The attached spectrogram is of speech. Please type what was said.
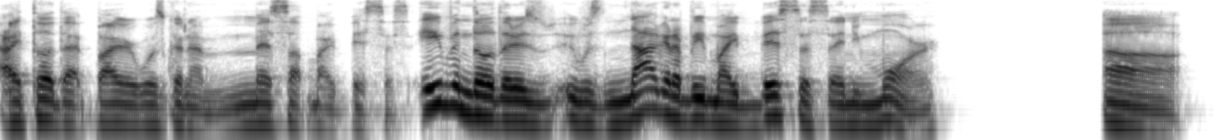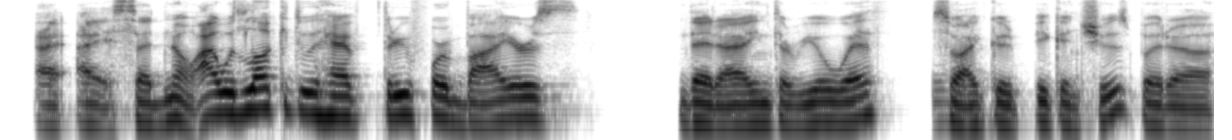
I thought that buyer was gonna mess up my business, even though there's it was not gonna be my business anymore. Uh, I, I said no. I was lucky to have three, four buyers that I interview with, so I could pick and choose. But uh,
